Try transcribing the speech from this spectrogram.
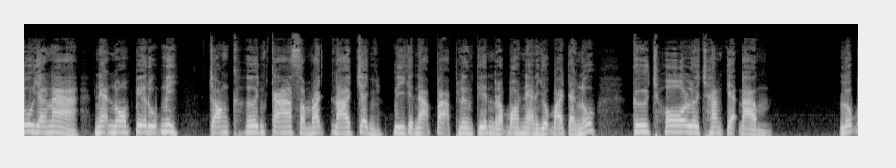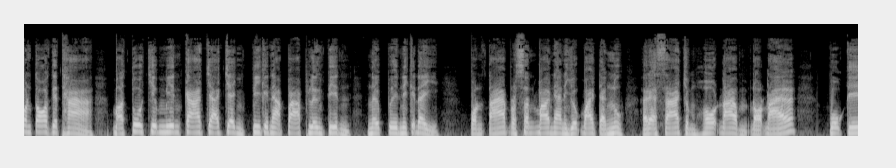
ទោះយ៉ាងណាអ្នកនាំពាក្យរូបនេះចង់ឃើញការសម្រេចដើរចេញ ពីគណៈបកភ្លើងទៀនរបស់អ្នកនយោបាយទាំងនោះ គឺឈរលើឆន្ទៈដើមលោកបន្តទៀតថាបើទោះជាមានការចាក់ចេញពីគណៈបកភ្លើងទៀននៅពេលនេះក្តីប៉ុន្តែប្រសិនបើអ្នកនយោបាយទាំងនោះរក្សាជំហរដើមដដែលពួកគេ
